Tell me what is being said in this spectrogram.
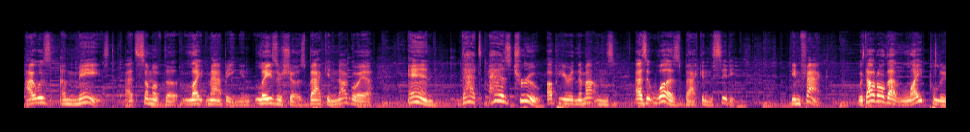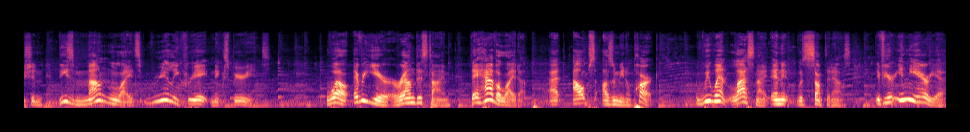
I was amazed at some of the light mapping and laser shows back in Nagoya, and that's as true up here in the mountains as it was back in the city. In fact, without all that light pollution, these mountain lights really create an experience. Well, every year around this time, they have a light up at Alps Azumino Park. We went last night and it was something else. If you're in the area,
